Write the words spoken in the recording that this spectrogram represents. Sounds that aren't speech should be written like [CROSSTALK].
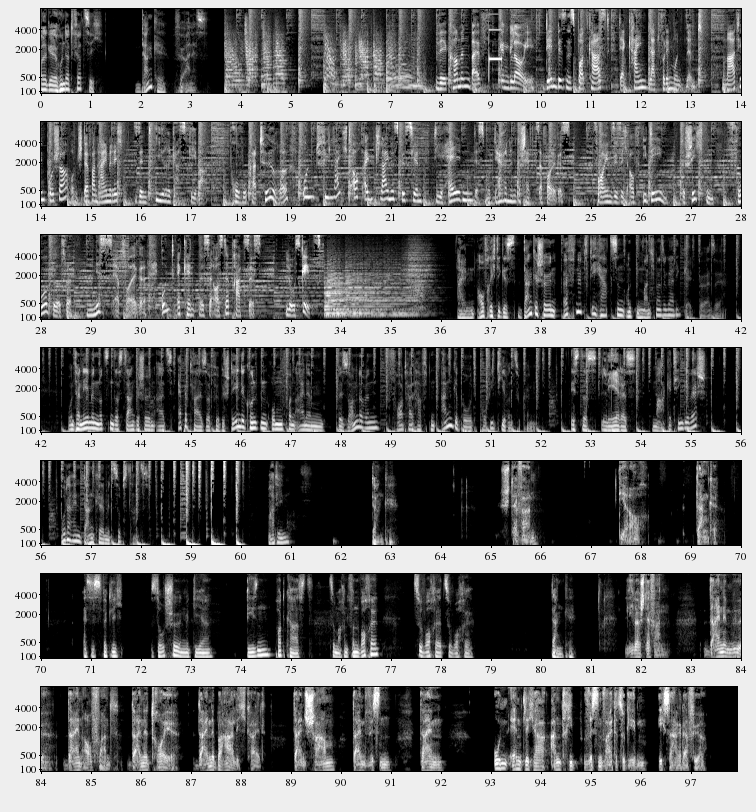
Folge 140. Danke für alles. Willkommen bei Fucking Glory, dem Business Podcast, der kein Blatt vor den Mund nimmt. Martin Puscher und Stefan Heinrich sind ihre Gastgeber. Provokateure und vielleicht auch ein kleines bisschen die Helden des modernen Geschäftserfolges. Freuen Sie sich auf Ideen, Geschichten, Vorwürfe, Misserfolge und Erkenntnisse aus der Praxis. Los geht's! Ein aufrichtiges Dankeschön öffnet die Herzen und manchmal sogar die Geldbörse. Unternehmen nutzen das Dankeschön als Appetizer für bestehende Kunden, um von einem besonderen, vorteilhaften Angebot profitieren zu können. Ist das leeres Marketinggewäsch oder ein Danke mit Substanz? Martin, danke. Stefan, dir auch. Danke. Es ist wirklich so schön mit dir diesen Podcast zu machen, von Woche zu Woche zu Woche. Danke. Lieber Stefan, deine Mühe, dein Aufwand, deine Treue, deine Beharrlichkeit, dein Charme, dein Wissen, dein unendlicher Antrieb, Wissen weiterzugeben. Ich sage dafür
